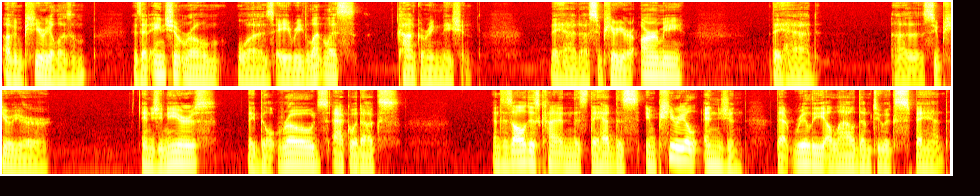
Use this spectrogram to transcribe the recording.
of imperialism, is that ancient Rome was a relentless conquering nation. They had a superior army. They had uh, superior engineers. They built roads, aqueducts, and this all just kind of in this, they had this imperial engine that really allowed them to expand.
